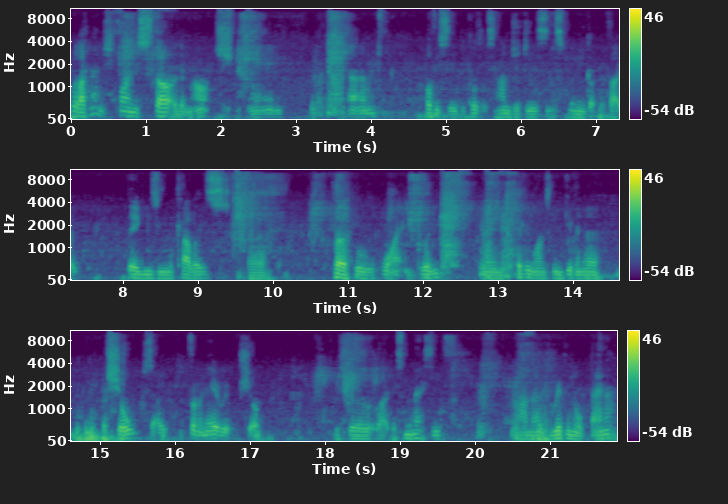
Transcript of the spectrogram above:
Well, I've managed to find the start of the march, and um, obviously, because it's 100 years since women got the vote, they're using the colours uh, purple, white, and green, and everyone's been given a, a shawl. So, from an aerial shot, you look like this massive, I don't know, ribbon or banner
